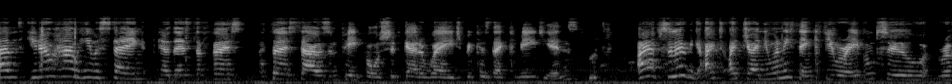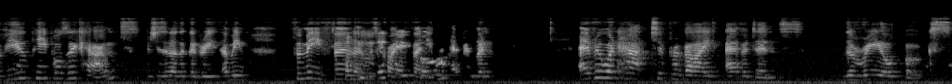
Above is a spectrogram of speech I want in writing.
um, you know how he was saying, you know, there's the first first thousand people should get a wage because they're comedians. I absolutely, I, I genuinely think if you were able to review people's accounts, which is another good reason. I mean, for me, furlough was quite funny. Everyone, everyone had to provide evidence, the real books,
